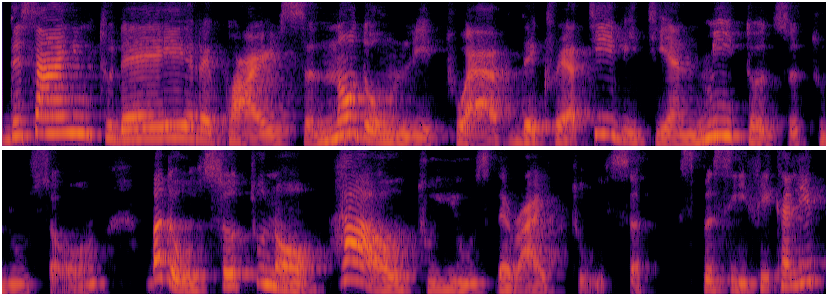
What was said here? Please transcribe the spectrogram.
Designing today requires not only to have the creativity and methods to do so, but also to know how to use the right tools. Specifically,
